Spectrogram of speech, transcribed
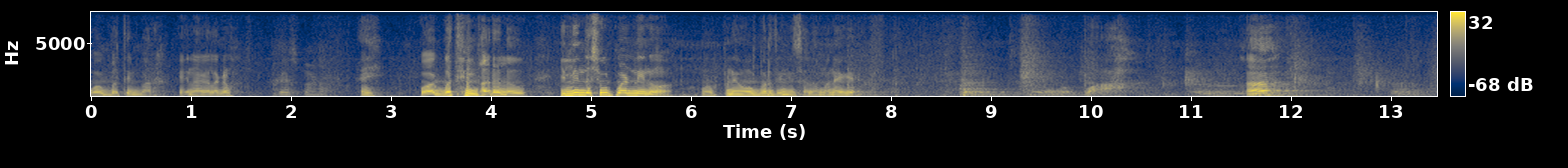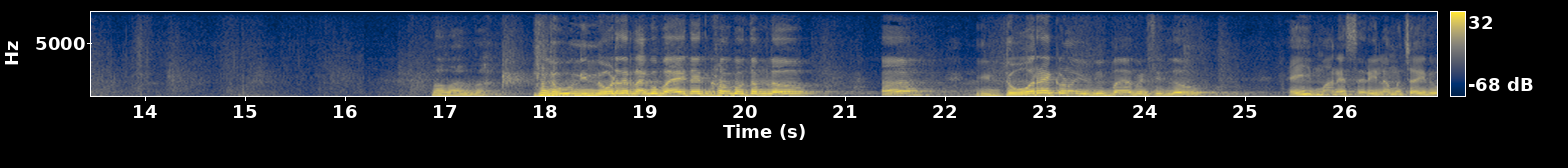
ಹೋಗಿ ಬರ್ತೀನಿ ಬಾರ ಏನಾಗಲ್ಲ ಕಣ. ಏಯ್ ಹೋಗಿ ಬರ್ತೀನಿ ಬಾರ ಲವ್ ಇಲ್ಲಿಂದ ಶೂಟ್ ಮಾಡಿ ನೀನು. ಒಬ್ಬನೇ ಹೋಗಿ ಬರ್ತೀನಿ ಈ ಸಲ ಮನೆಗೆ. ಹಾಂ ಹಾ? ಬಾ ಬಾ ಬಾ. ನೋವು ನೀನು ನೋಡಿದ್ರೆ ನಂಗೂ ಭಯ ಆಯ್ತಾ ಇತ್ತು ಕಣೋ ಗೌತಮ್ ಲವ್. ಹಾಂ? ಈ ಡೋರೇ ಕಣೋ ಇವಿ ಭಯ ಬಿಡ್ಸಿದ್ ಲವ್ ಏಯ್ ಮನೆ ಸರಿ ಇಲ್ಲ ಮಚ್ಚ ಇದು.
